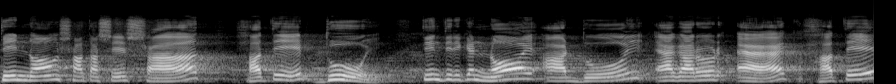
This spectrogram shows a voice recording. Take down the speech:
তিন নং সাতাশের সাত, হাতের দুই। তিন তিরিকে নয় আর দুই, এগারোর এক, হাতের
